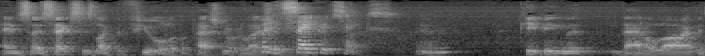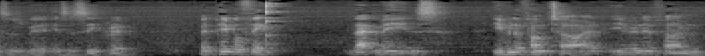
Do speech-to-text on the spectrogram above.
And so sex is like the fuel of a passionate relationship. But it's sacred sex. Yeah. Keeping the, that alive is a, is a secret. But people think that means even if I'm tired, even if I'm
